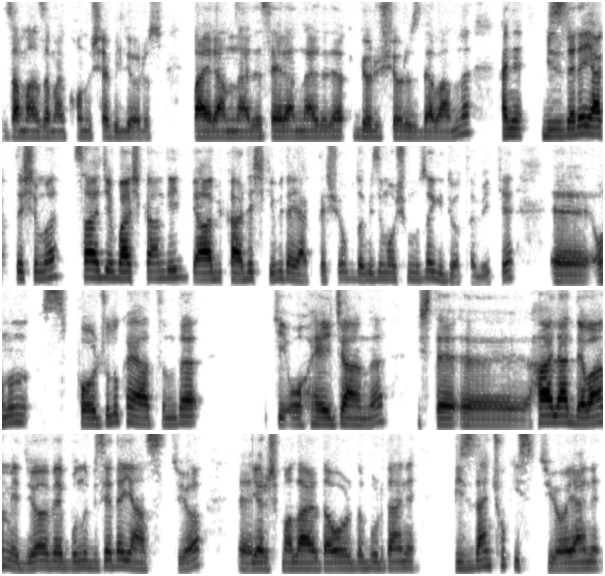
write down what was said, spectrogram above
zaman zaman konuşabiliyoruz bayramlarda, seyranlarda da görüşüyoruz devamlı. Hani bizlere yaklaşımı sadece başkan değil bir abi kardeş gibi de yaklaşıyor. Bu da bizim hoşumuza gidiyor tabii ki. Ee, onun sporculuk hayatında ki o heyecanı işte e, hala devam ediyor ve bunu bize de yansıtıyor. E, yarışmalarda orada burada hani bizden çok istiyor. Yani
